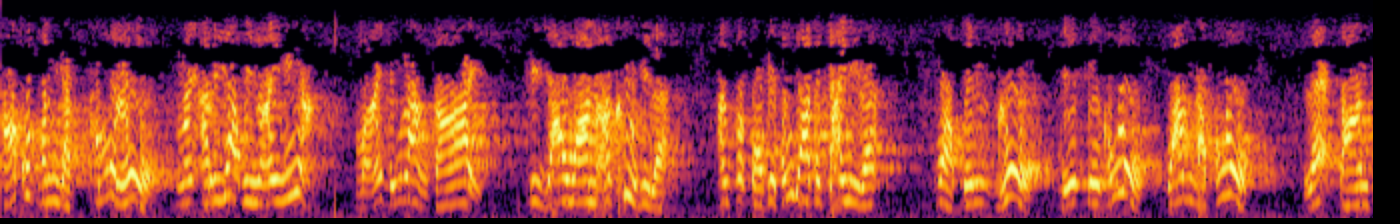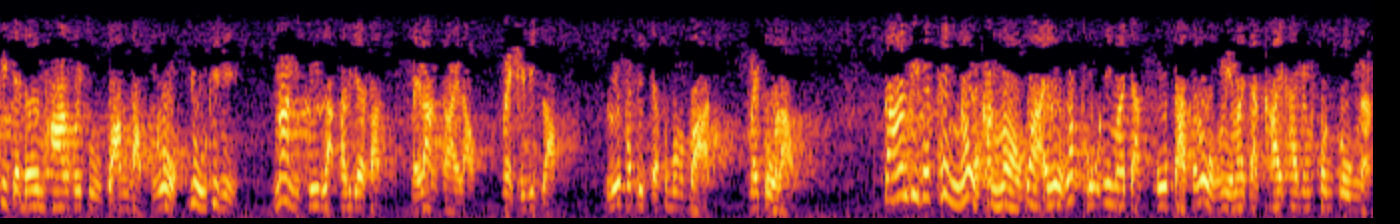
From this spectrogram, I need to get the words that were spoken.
ถาคตบัญญัติคำว่าโลก ในอริยวินัยนี้หมายถึงร่างกาย ที่ยาววานาคืบนี่แหละ อันประกอบด้วยสัญญากระจายนี่แหละ ว่าเป็นโลกเหตุเกิดของโลก ความดับของโลก และการที่จะเดินทางไปสู่ความดับของโลกอยู่ที่นี่ นั่นคือหลักอริยสัจในร่างกายเราในชีวิตเรา หรือปฏิจจสมุปบาทในตัวเรา การที่ไปเพ่งโลกข้างนอกว่าไอ้โลกวัตถุนี่มาจากโอกาสโลกนี่มาจากใครใครเป็นคนปรุงน่ะ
